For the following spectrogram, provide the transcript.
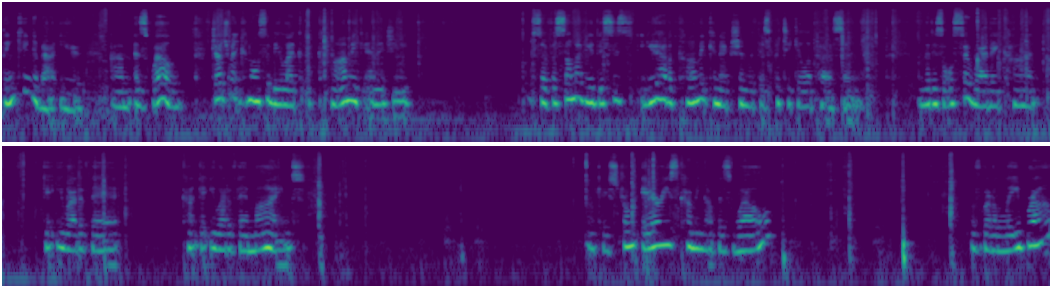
thinking about you um, as well. Judgment can also be like a karmic energy. So for some of you, this is you have a karmic connection with this particular person. And that is also why they can't get you out of their can't get you out of their mind. Okay, strong Aries coming up as well. We've got a Libra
